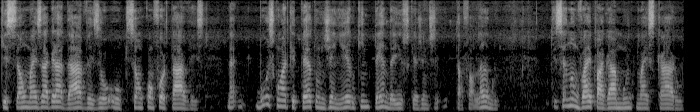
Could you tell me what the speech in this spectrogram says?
que são mais agradáveis ou, ou que são confortáveis. Né? Busca um arquiteto, um engenheiro que entenda isso que a gente está falando que você não vai pagar muito mais caro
